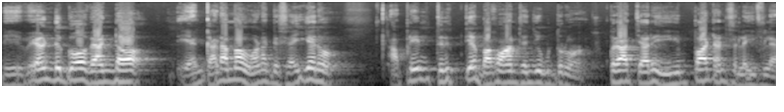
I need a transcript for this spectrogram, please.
நீ வேண்டுக்கோ வேண்டோ என் கடமை உனக்கு செய்யணும் அப்படின்னு திருப்தியாக பகவான் செஞ்சு கொடுத்துருவான். சுக்கராச்சாரி இம்பார்ட்டன்ஸ் லைஃப்பில்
